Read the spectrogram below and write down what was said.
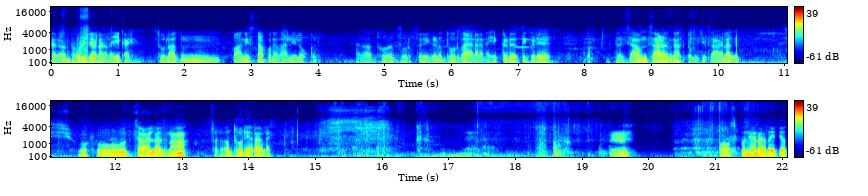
सगळा धूर यायला लागला हे काय? चूल अजून पाणीच तापवण्यात झाली लवकर. सगळा धूर धूर सगळीकडं धूर जायला लागला. इकडं तिकडे. आता जाऊन जाळच घालतो म्हणजे जाळ लागेल. हो हो जाळ लाग ना. सगळा धूर यायला लागला आहे पाऊस पण यायला लागलाय त्यात.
